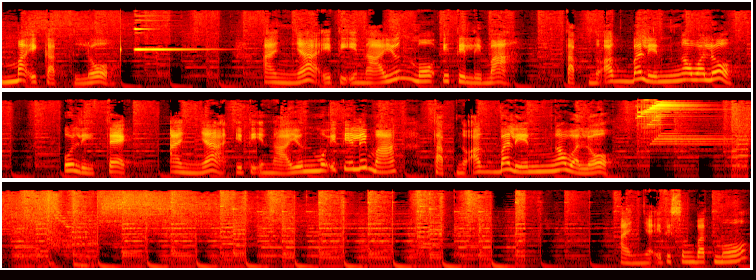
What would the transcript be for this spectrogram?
Maikatlo. Anya iti inayon mo iti lima, tapno agbalin nga walo. Ulitek, anya iti inayon mo iti lima, tapno agbalin nga walo. Anya iti sungbat mo?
